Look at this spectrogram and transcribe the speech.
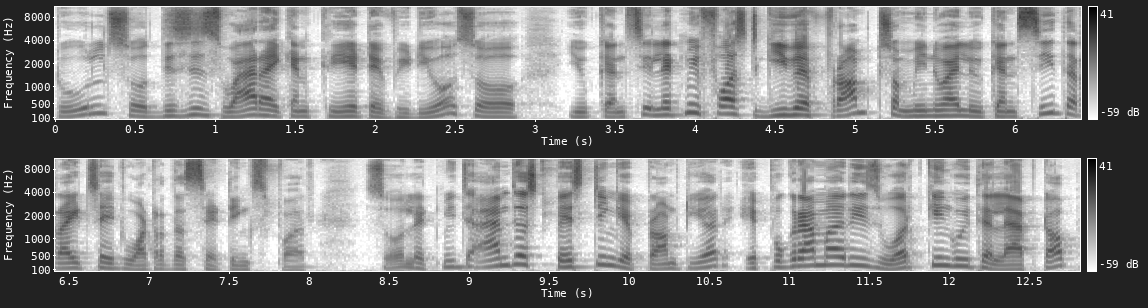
tool. So this is where i can create a video. So you can see let me first give a prompt. So meanwhile you can see the right side what are the settings for so let me i'm just pasting a prompt here. A programmer is working with a laptop.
